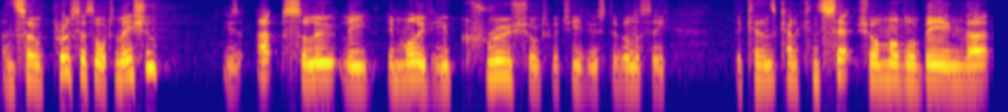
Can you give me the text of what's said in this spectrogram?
And so process automation is absolutely, in my view, crucial to achieving stability. The kind of conceptual model being that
